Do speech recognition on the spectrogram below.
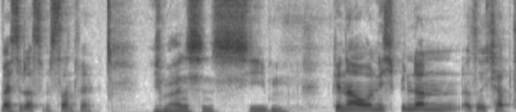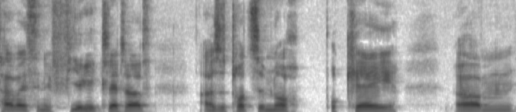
Weißt du das im Sandwerk? Ich meine, es sind sieben. Genau, und ich bin dann, also ich habe teilweise eine vier geklettert, also trotzdem noch okay. Ähm,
